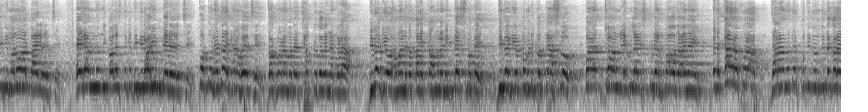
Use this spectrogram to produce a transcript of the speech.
বিপি মনোহর বাইরে হয়েছে, এই রামগঞ্জ কলেজ থেকে বিপি রহিম বের হয়েছে। কত নেতা এখানে হয়েছে? যখন আমাদের ছাত্র দলের নেতারা বিভাগীয় আমার নেতা তারেক রহমানের নির্দেশ মতে বিভাগীয় কমিটি করতে আসলো, পাঁচজন রেগুলার স্টুডেন্ট পাওয়া যায় নাই। এটা কার অপরাধ? যারা আমাদের প্রতিদ্বন্দ্বিতা করে,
